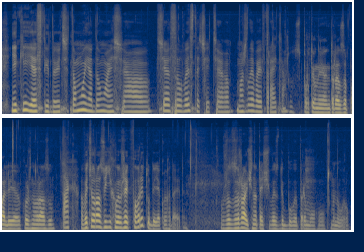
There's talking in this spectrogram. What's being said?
які є слідуючі. Тому я думаю, що ще сил вистачить, е, можливо, і втретє. Спортивний інтерес запалює кожного разу. Так. А ви цього разу їхали вже як фаворит туди, як ви гадаєте? Вже зважаючи на те, що ви здобули перемогу минулого року.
